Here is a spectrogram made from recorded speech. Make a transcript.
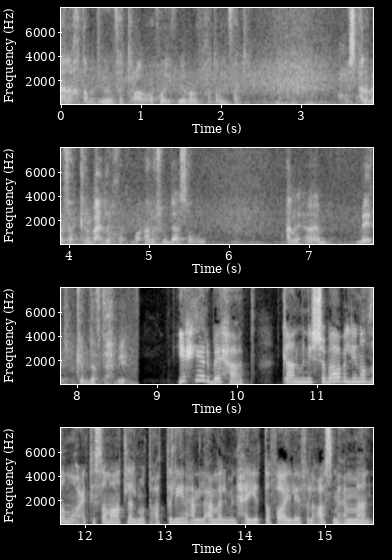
أنا خطبت من فترة وأخوي الكبير برضه خطب من فترة. بس أنا بفكر بعد الخطبة أنا شو بدي أسوي؟ أنا آه، بيت كيف بدي أفتح بيت؟ يحيى ربيحات كان من الشباب اللي نظموا اعتصامات للمتعطلين عن العمل من حي الطفايلة في العاصمة عمان.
